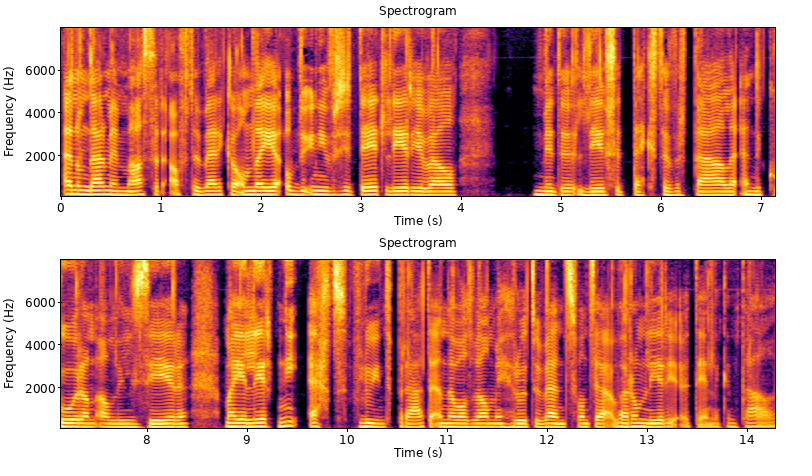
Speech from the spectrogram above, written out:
en om daar mijn master af te werken. Omdat je op de universiteit leer je wel middeleeuwse teksten vertalen en de Koran analyseren. Maar je leert niet echt vloeiend praten. En dat was wel mijn grote wens. Want ja, waarom leer je uiteindelijk een taal?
